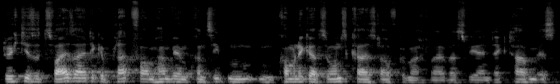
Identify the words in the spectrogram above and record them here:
durch diese zweiseitige Plattform haben wir im Prinzip einen Kommunikationskreislauf gemacht, weil was wir entdeckt haben ist,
